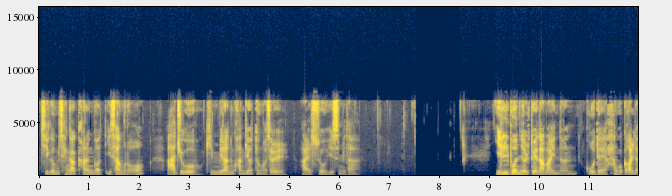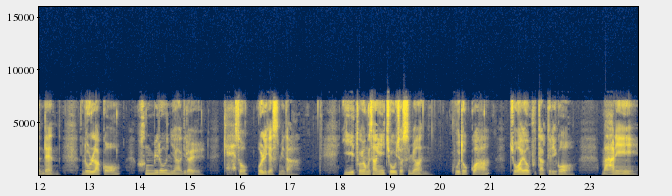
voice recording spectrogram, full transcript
지금 생각하는 것 이상으로 아주 긴밀한 관계였던 것을 알 수 있습니다. 일본 열도에 남아있는 고대 한국과 관련된 놀랍고 흥미로운 이야기를 계속 올리겠습니다. 이 동영상이 좋으셨으면 구독과 좋아요 부탁드리고 많이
